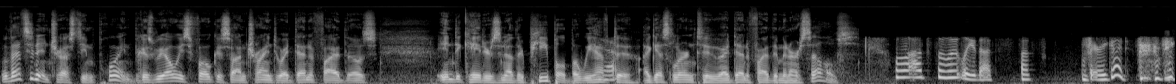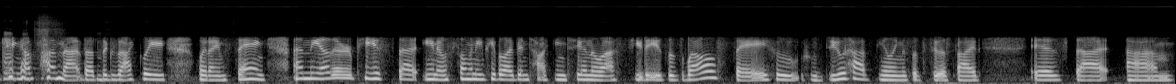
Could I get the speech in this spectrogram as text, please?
Well, that's an interesting point because we always focus on trying to identify those indicators in other people, but we have yep. to, I guess, learn to identify them in ourselves. Well, absolutely. That's that's very good for picking up on that. That's exactly what I'm saying. And the other piece that you know, so many people I've been talking to in the last few days as well say who who do have feelings of suicide is that um,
